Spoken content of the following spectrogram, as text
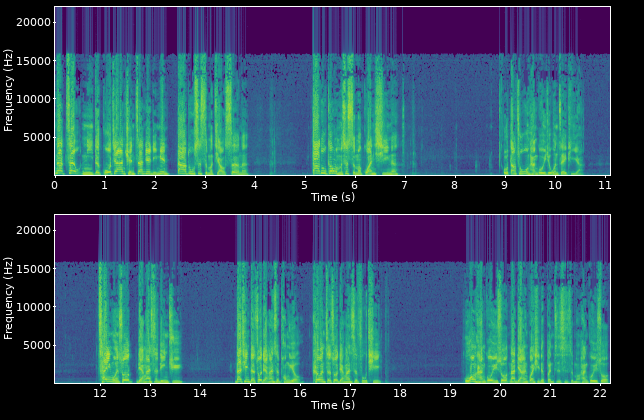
那在你的国家安全战略里面，大陆是什么角色呢？大陆跟我们是什么关系呢？我当初问韩国瑜就问这一题啊。蔡英文说两岸是邻居，赖清德说两岸是朋友，柯文哲说两岸是夫妻。我问韩国瑜说，那两岸关系的本质是什么？韩国瑜说，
